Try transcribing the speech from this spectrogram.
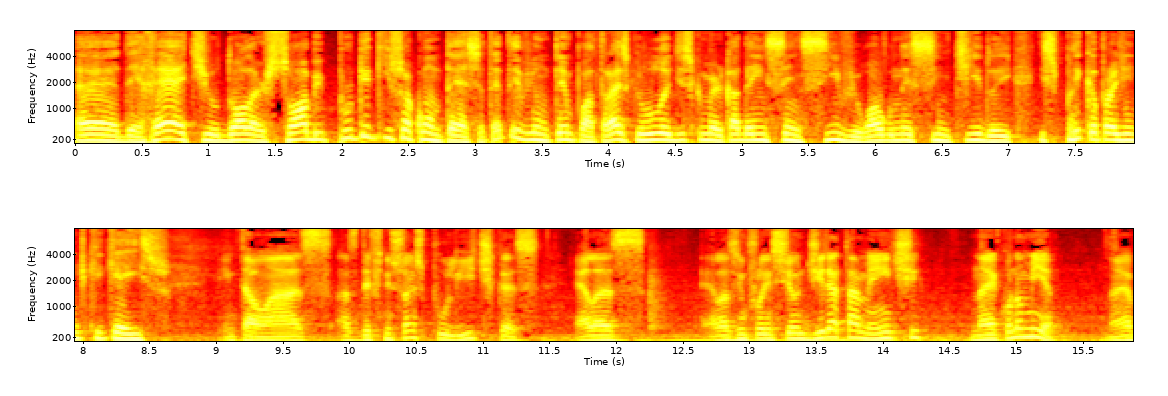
é, derrete, o dólar sobe. Por que, que isso acontece? Até teve um tempo atrás que o Lula disse que o mercado é insensível, algo nesse sentido aí. Explica pra gente o que, que é isso. Então, as, as definições políticas, elas, elas influenciam diretamente na economia. Né?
